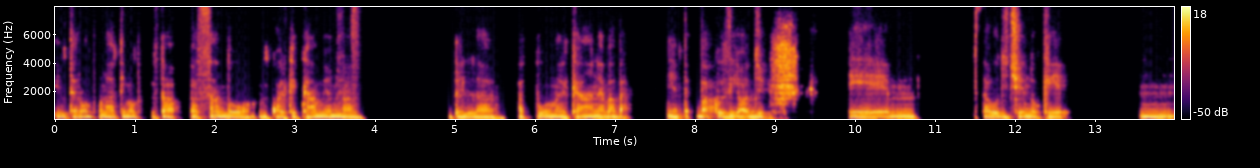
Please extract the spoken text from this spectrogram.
interrompo un attimo perché sta passando qualche camion del pattume, il cane, vabbè, niente, va così oggi. E ehm, stavo dicendo che mh, mm,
